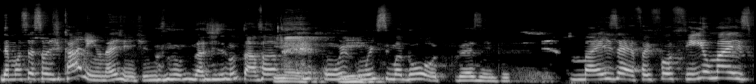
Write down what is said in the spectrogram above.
Demonstração de carinho, né, gente? Não, a gente não tava é. um, um, em cima do outro, por exemplo. Mas é, foi fofinho, mas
